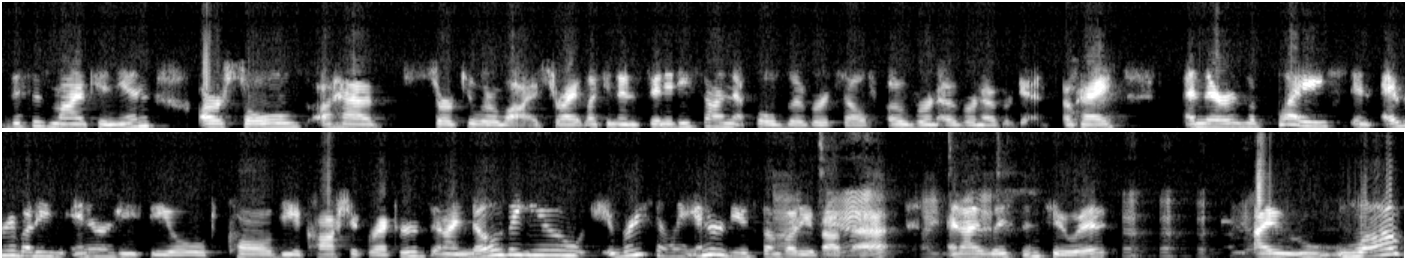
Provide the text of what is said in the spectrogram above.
this is my opinion. Our souls uh, have circular lives, right? Like an infinity sign that folds over itself over and over and over again. Okay. And there is a place in everybody's energy field called the Akashic Records. And I know that you recently interviewed somebody I about did. that. I And I listened to it. I love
